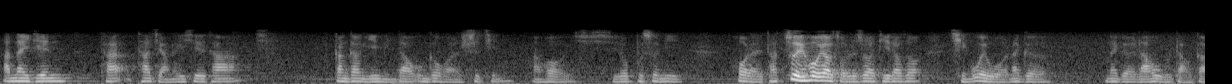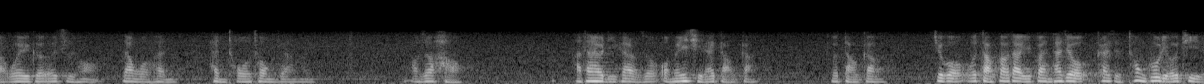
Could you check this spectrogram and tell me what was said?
啊？那一天他他讲了一些他刚刚移民到温哥华的事情，然后许多不顺利。后来他最后要走的时候提到说，请为我那个那个老五祷告。我有一个儿子哈，让我很很头痛这样。我说好，啊，他要离开了，我说我们一起来祷告。我祷告，结果我祷告到一半，他就开始痛哭流涕了。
